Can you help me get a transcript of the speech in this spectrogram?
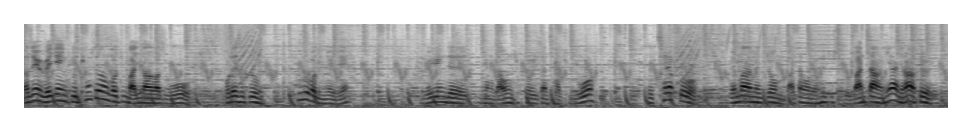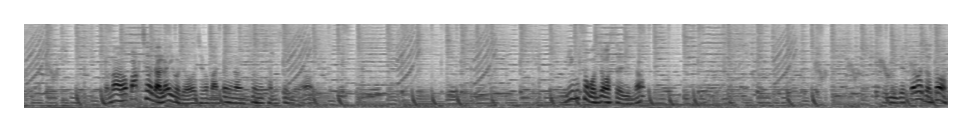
나중에 외계인 그 총 쏘는 거 좀 많이 나와가지고 볼에서 좀 힘들거든요 이게. 외계인들 그냥 나오는 적도 일단 다 죽이고 그 체력도 웬만하면 좀 만땅으로 해주시고 만땅이 아니라 그 웬만하면 꽉 채워달라 이거죠. 제가 만땅이라는 표현을 잘못 썼네요. 위부터 먼저 갔어야 됐나? 여기 이제 떨어져서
